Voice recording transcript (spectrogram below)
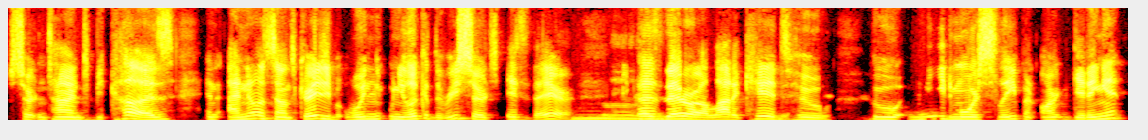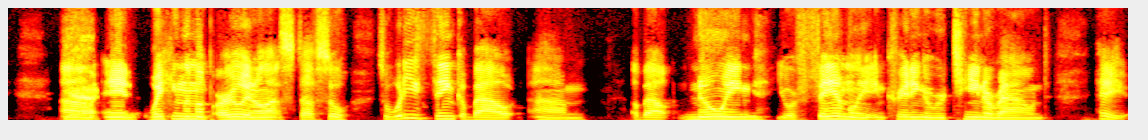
certain times because and i know it sounds crazy but when, when you look at the research it's there. Because there are a lot of kids who who need more sleep and aren't getting it um, and waking them up early and all that stuff so so what do you think about um, about knowing your family and creating a routine around hey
